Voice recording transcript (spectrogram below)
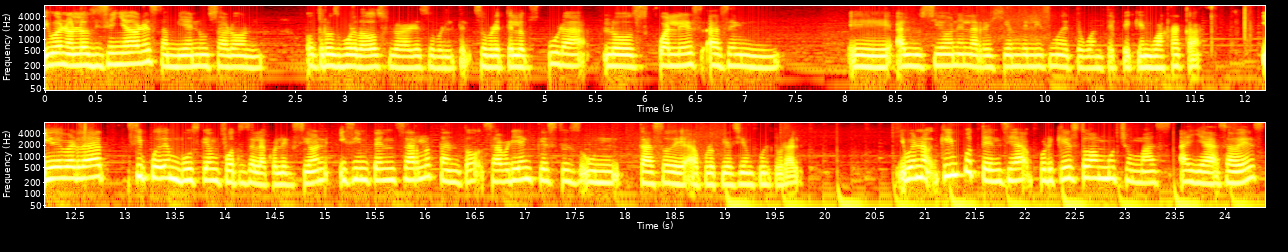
Y bueno, los diseñadores también usaron otros bordados florales sobre, sobre tela oscura, los cuales hacen eh, alusión en la región del istmo de Tehuantepec en Oaxaca. Y de verdad, si pueden, busquen fotos de la colección y sin pensarlo tanto, sabrían que esto es un caso de apropiación cultural. Y bueno, qué impotencia, porque esto va mucho más allá, ¿sabes?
